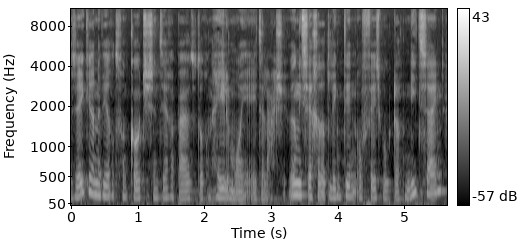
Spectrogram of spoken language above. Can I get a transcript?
zeker in de wereld van coaches en therapeuten, toch een hele mooie etalage. Ik wil niet zeggen dat LinkedIn of Facebook dat niet zijn. Dat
